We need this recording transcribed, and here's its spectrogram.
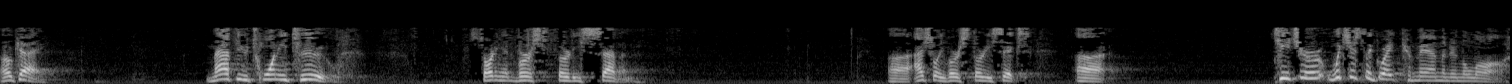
Okay. Matthew 22, starting at verse 37. Uh, actually, verse 36. Uh, Teacher, which is the great commandment in the law?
